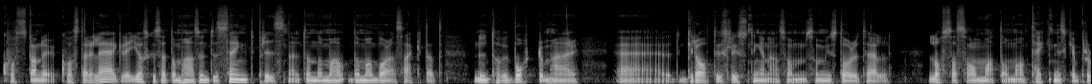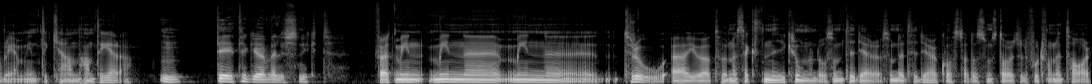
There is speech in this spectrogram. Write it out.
kostar det, kostar det lägre. Jag skulle säga att de har alltså inte sänkt priserna utan de har, de har bara sagt att nu tar vi bort de här eh, gratislyssningarna som, som ju Storytel låtsas som att de av tekniska problem inte kan hantera. Mm. Det tycker jag är väldigt snyggt. För att min, min, eh, min eh, tro är ju att 169 kronor då som, tidigare, som det tidigare har kostat och som Storytel fortfarande tar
